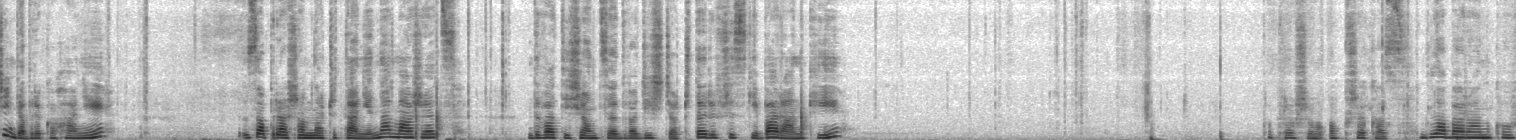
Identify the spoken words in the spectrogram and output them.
Dzień dobry, kochani. Zapraszam na czytanie na marzec 2024. Wszystkie baranki. Poproszę o przekaz dla baranków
